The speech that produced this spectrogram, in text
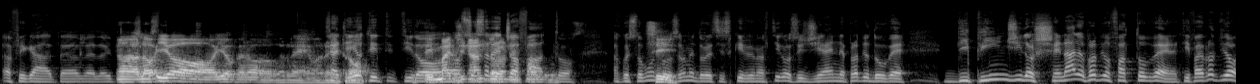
La figata, vabbè, no, no, io, io, però vorrei, vorrei Senti, troppo. io ti, ti, ti do, non so se l'hai già fatto, A questo punto, sì. secondo me, dovresti scrivere un articolo su IGN proprio dove dipingi lo scenario proprio fatto bene. Ti fai proprio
